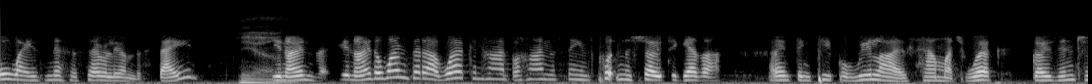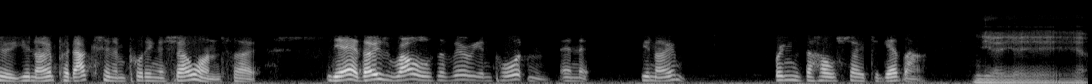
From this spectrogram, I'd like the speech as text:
always necessarily on the stage. Yeah. You know, you know the ones that are working hard behind the scenes, putting the show together. I don't think people realize how much work goes into you know production and putting a show on. So, yeah, those roles are very important, and it you know brings the whole show together. Yeah, yeah, yeah, yeah.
